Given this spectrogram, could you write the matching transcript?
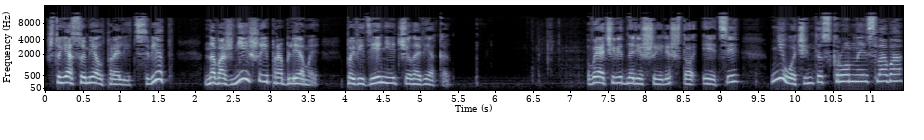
что я сумел пролить свет на важнейшие проблемы поведения человека. Вы, очевидно, решили, что эти не очень-то скромные слова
